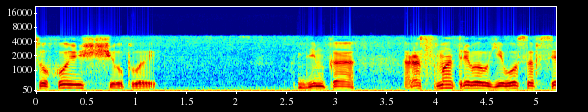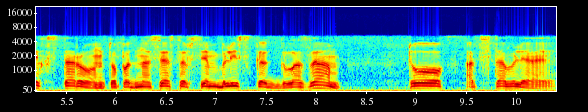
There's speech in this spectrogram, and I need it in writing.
сухой и щуплый. Димка рассматривал его со всех сторон, то поднося совсем близко к глазам, то отставляя.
